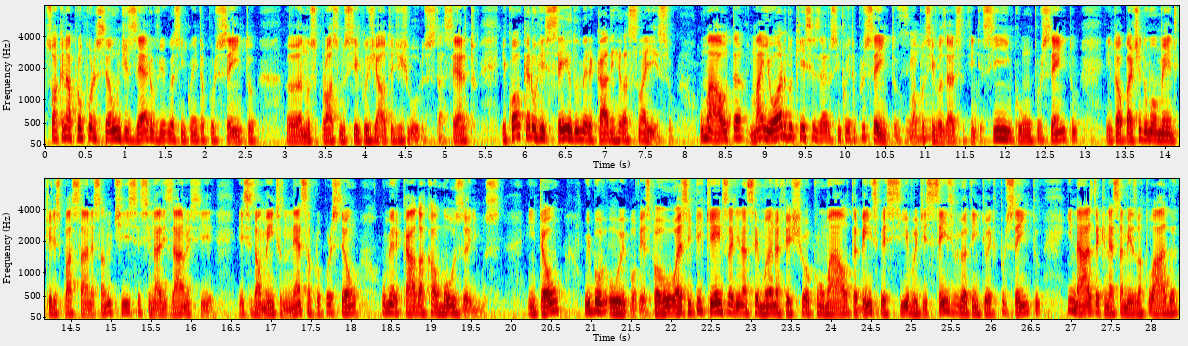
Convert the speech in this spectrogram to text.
só que na proporção de 0,50% uh, nos próximos ciclos de alta de juros, tá certo? E qual que era o receio do mercado em relação a isso? Uma alta maior do que esse 0,50%, uma possível 0,75%, 1%. Então, a partir do momento que eles passaram essa notícia, sinalizaram esse, esses aumentos nessa proporção, o mercado acalmou os ânimos. Então, o, Ibo, o Ibovespa, o S&P 500 ali na semana fechou com uma alta bem expressiva de 6,88% e Nasdaq nessa mesma atuada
